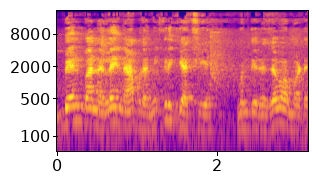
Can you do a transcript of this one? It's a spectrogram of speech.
બેનબાને લઈને આપણે નીકળી ગયા છીએ મંદિરે જવા માટે.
